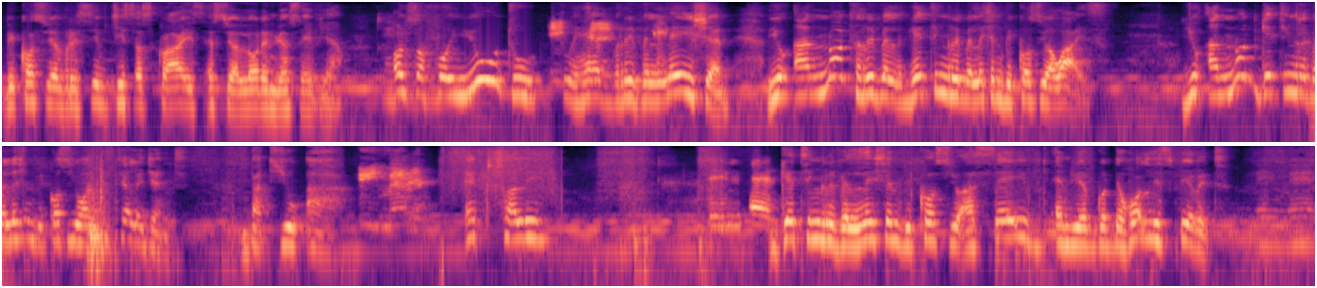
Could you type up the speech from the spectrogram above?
because you have received Jesus Christ as your Lord and your Savior. Mm-hmm. Also, for you to, to have revelation, you are not revel- getting revelation because you are wise. You are not getting revelation because you are intelligent, but you are Amen. actually Amen. getting revelation because you are saved and you have got the Holy Spirit. Amen.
